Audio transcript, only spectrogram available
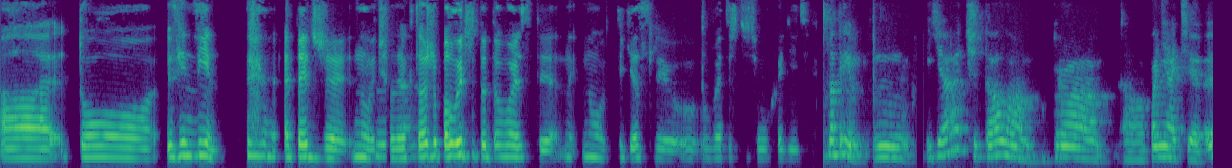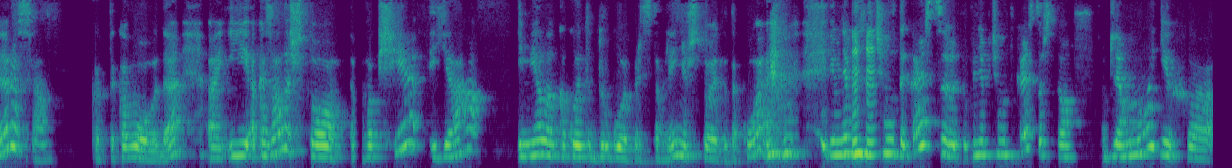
э, то вин-вин. Опять же, ну, человек да. тоже получит удовольствие, ну, если в эту стезю уходить. Смотри, я читала про а, понятие эроса как такового, да, а, и оказалось, что вообще я имела какое-то другое представление, что это такое. И мне mm-hmm. почему-то кажется, мне почему-то кажется, что для многих э,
